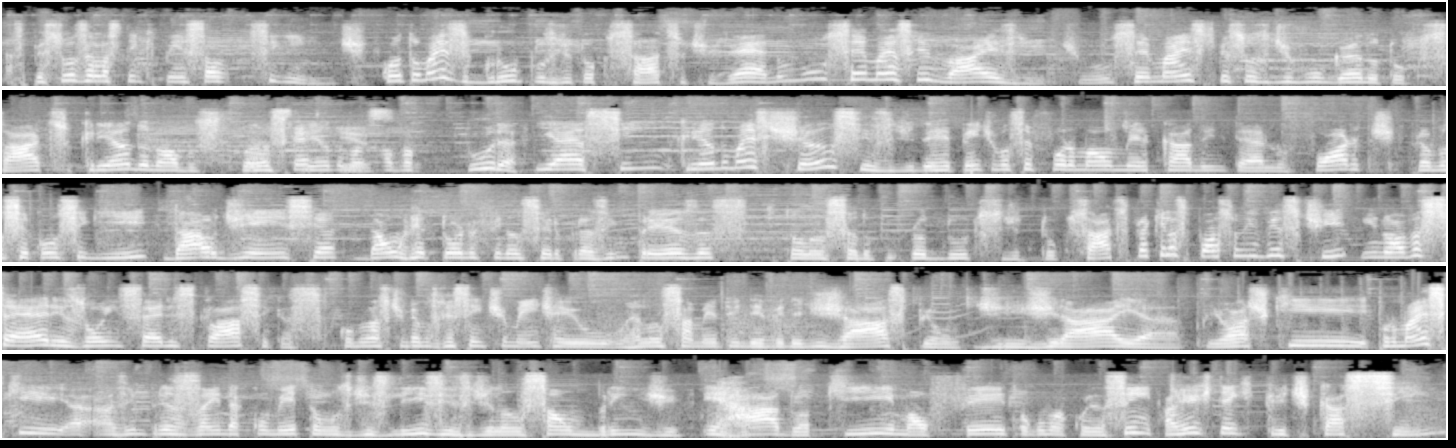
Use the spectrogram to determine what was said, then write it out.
As pessoas elas têm que pensar o seguinte: quanto mais grupos de Tokusatsu tiver, não vão ser mais rivais, gente. Vão ser mais pessoas divulgando o Tokusatsu, criando novos fãs, criando uma nova cultura e assim criando mais chances de de repente você formar um mercado interno forte para você conseguir dar audiência, dar um retorno financeiro para as empresas que estão lançando produtos de Tokusatsu para que elas possam investir em novas séries ou em séries clássicas, como nós tivemos recentemente aí o relançamento em DVD de Jaspion, de Jiraiya. Eu acho que por mais que as empresas ainda cometam os deslizes de lançar um brinde errado aqui, mal feito, alguma coisa assim, a gente tem que criticar sim,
